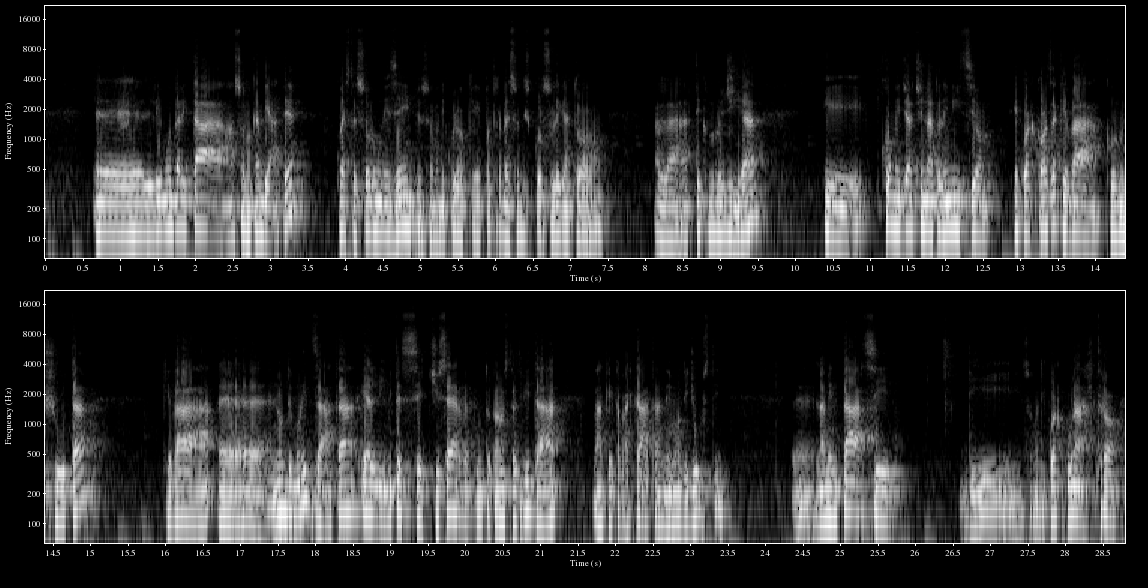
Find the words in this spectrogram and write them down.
Eh, le modalità sono cambiate, questo è solo un esempio insomma, di quello che potrebbe essere un discorso legato alla tecnologia e come già accennato all'inizio è qualcosa che va conosciuta, che va eh, non demonizzata e al limite se ci serve appunto per la nostra attività va anche cavalcata nei modi giusti. Eh, lamentarsi di, insomma, di qualcun altro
